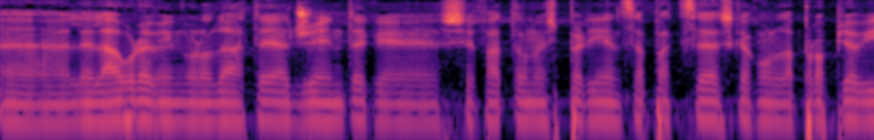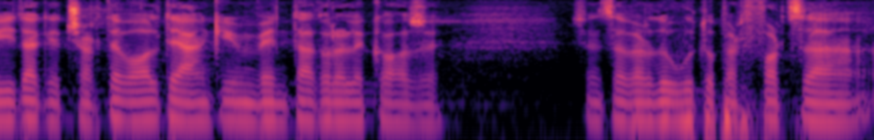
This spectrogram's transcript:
eh, le lauree vengono date a gente che si è fatta un'esperienza pazzesca con la propria vita, che certe volte ha anche inventato delle cose, senza aver dovuto per forza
